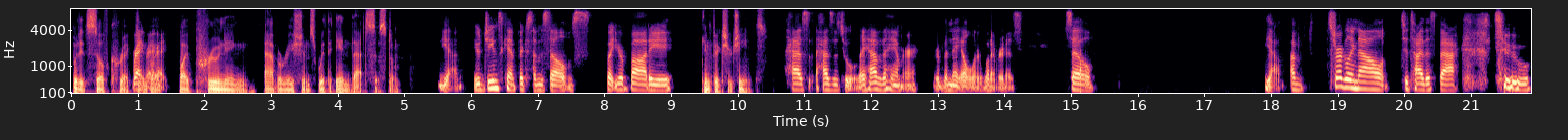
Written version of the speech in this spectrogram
But it's self-correcting Right, right, by, right. by pruning aberrations within that system. yeah, your genes can't fix themselves, but your body Can fix your genes. has has a tool. They have the hammer or the nail or whatever it is. So yeah, I'm struggling now to tie this back to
